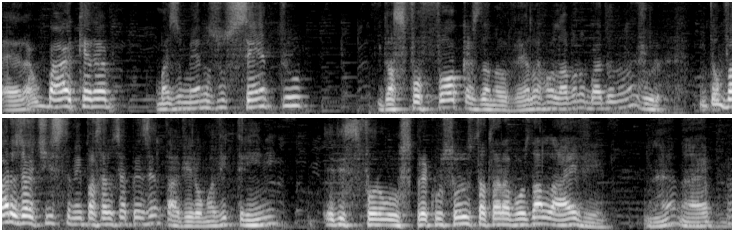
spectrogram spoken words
era o bar que era mais ou menos o centro das fofocas da novela, rolava no bar da Dona Jura. Então vários artistas também passaram a se apresentar, virou uma vitrine. Eles foram os precursores, os tataravôs da live, né, na época,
